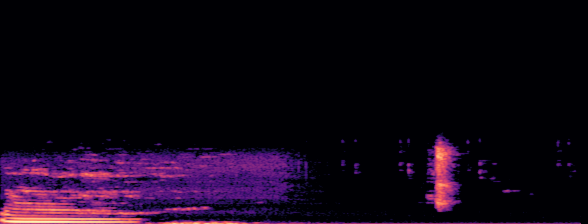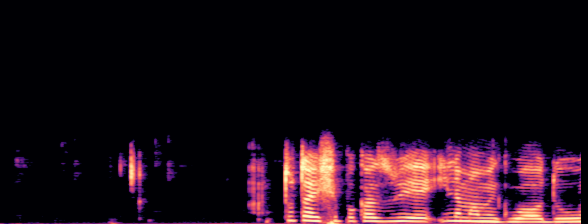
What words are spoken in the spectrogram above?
Mm. Tutaj się pokazuje ile mamy głodu.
